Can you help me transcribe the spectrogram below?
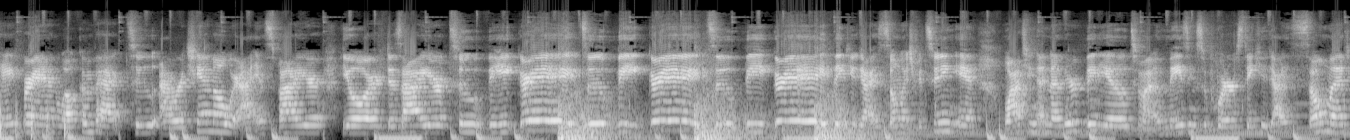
Hey friend, welcome back to our channel where I inspire your desire to be great, to be great, to be great. Thank you guys so much for tuning in, watching another video. To my amazing supporters, thank you guys so much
